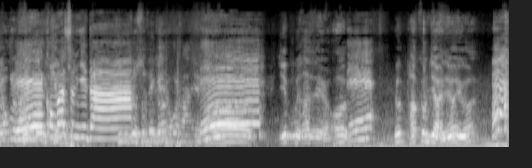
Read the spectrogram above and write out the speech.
욕을 예, 많이 고맙습니다. 기분 좋습니까? 욕을 많이 네. 했어. 아, 사세요. 어, 네. 이거 박금지 아니야 이거?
